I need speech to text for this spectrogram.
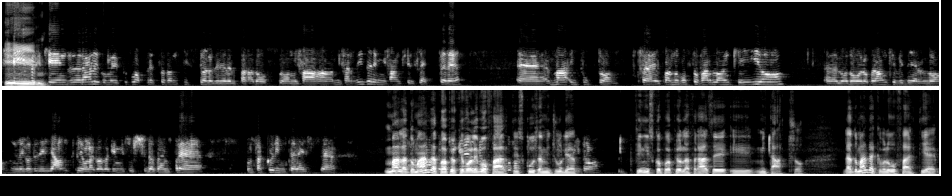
Sì, E... perché in generale, come hai detto tu, apprezzo tantissimo la teoria del paradosso, mi fa, mi fa ridere e mi fa anche riflettere, eh, ma in tutto, cioè quando posso farlo anche io eh, lo adoro, però anche vederlo nelle cose degli altri è una cosa che mi suscita sempre un sacco di interesse. Ma la domanda proprio che volevo farti, scusami Giulia, finisco proprio la frase e mi taccio. La domanda che volevo farti è,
